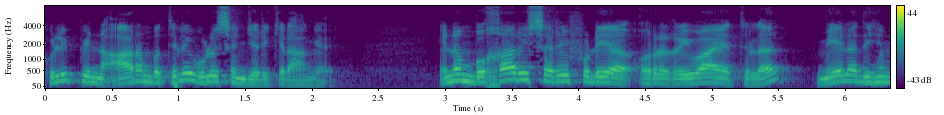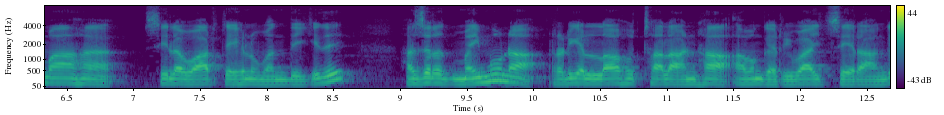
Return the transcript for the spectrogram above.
குளிப்பின் ஆரம்பத்திலே உழு செஞ்சிருக்கிறாங்க. இன்னும் புகாரி ஷரீஃபுடைய ஒரு ரிவாயத்தில் மேலதிகமாக சில வார்த்தைகளும் வந்திக்குது ஹசரத் மைமுனா ரடியல்லாஹு சாலா அன்ஹா அவங்க ரிவாய் செய்கிறாங்க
